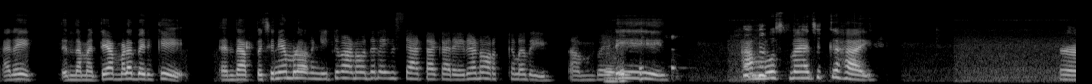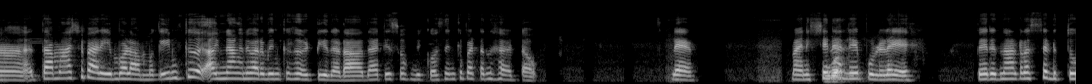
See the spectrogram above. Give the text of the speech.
അതെ. എന്താ മറ്റേ നമ്മളെ ബെനിക്ക് എന്താ അപ്പച്ചനെ നമ്മൾ ഉറങ്ങിയിട്ട് വേണം അവന്റെ ലൈവ് സ്റ്റാർട്ട് ആക്കാൻ. ആരെയാണ് ഉറക്കണത്. അമ്പടി. Magic hi. തമാശ പറയുമ്പോൾ അമ്മയ്ക്ക് എനിക്ക് അതിനെ അങ്ങനെ പറയുമ്പോ എനിക്ക് ഹേർട്ട് ചെയ്തടാ. ദാറ്റ് ഈസ് ഓഫ് ബിക്കോസ് എനിക്ക് പെട്ടെന്ന് ഹേർട്ട് ആവും. അല്ലേ മനുഷ്യനല്ലേ പുള്ളേ? പെരുന്നാൾ ഡ്രസ് എടുത്തു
